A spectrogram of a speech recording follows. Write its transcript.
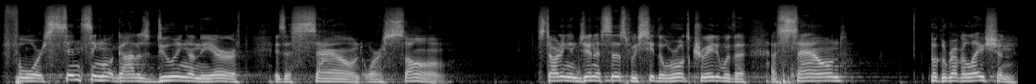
for sensing what God is doing on the earth is a sound or a song. Starting in Genesis, we see the world created with a, a sound. Book of Revelation,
